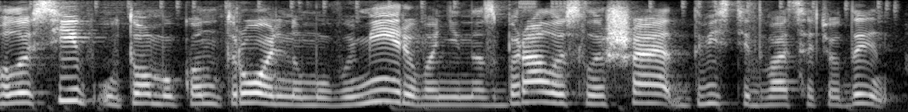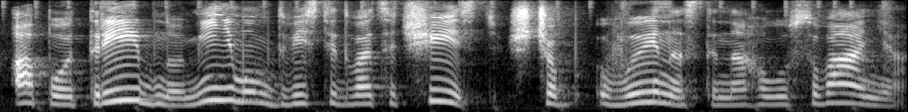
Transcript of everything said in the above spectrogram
голосів у тому контрольному вимірюванні назбиралось лише 221, а потрібно мінімум 226, щоб винести на голосування.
